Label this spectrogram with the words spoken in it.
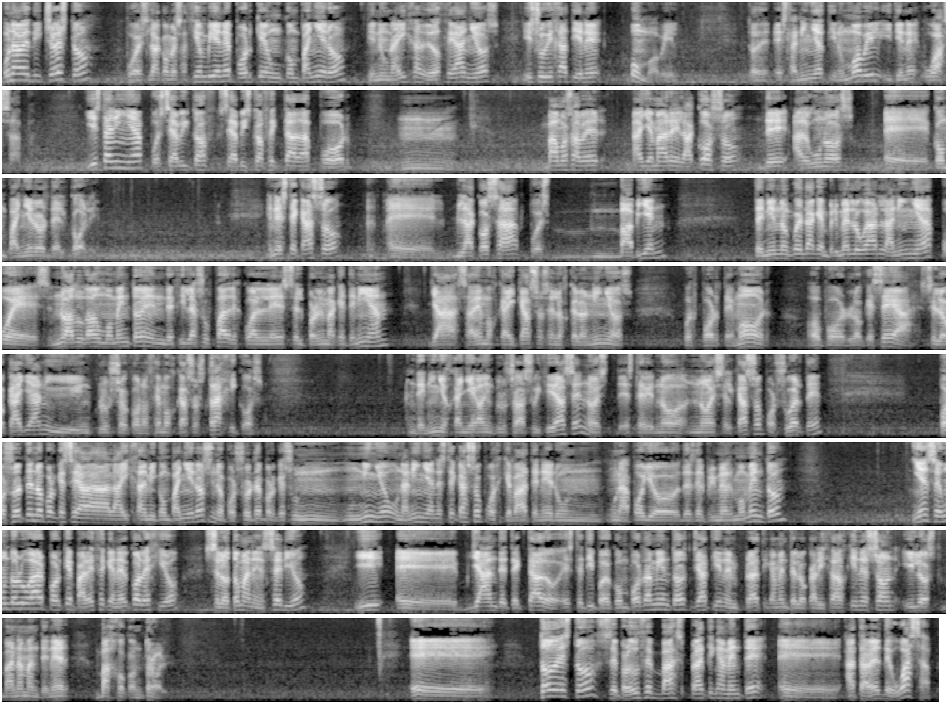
una vez dicho esto, pues la conversación viene porque un compañero tiene una hija de 12 años y su hija tiene un móvil. Entonces, esta niña tiene un móvil y tiene WhatsApp. Y esta niña, pues se ha visto, se ha visto afectada por, mmm, vamos a ver, a llamar el acoso de algunos eh, compañeros del cole. En este caso, eh, la cosa, pues va bien, teniendo en cuenta que en primer lugar la niña pues no ha dudado un momento en decirle a sus padres cuál es el problema que tenían. Ya sabemos que hay casos en los que los niños pues por temor o por lo que sea se lo callan e incluso conocemos casos trágicos de niños que han llegado incluso a suicidarse, no es, este no, no es el caso, por suerte. Por suerte no porque sea la hija de mi compañero, sino por suerte porque es un, niño, una niña en este caso, pues que va a tener un, apoyo desde el primer momento y en segundo lugar, porque parece que en el colegio se lo toman en serio y eh, ya han detectado este tipo de comportamientos, ya tienen prácticamente localizados quiénes son y los van a mantener bajo control. Eh, todo esto se produce prácticamente eh, a través de WhatsApp.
